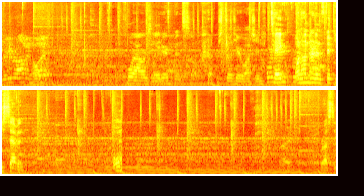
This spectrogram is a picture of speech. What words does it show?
oh. Four hours later, Been so. we're still here watching. Take 157. Oh. Alright. Rusty.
